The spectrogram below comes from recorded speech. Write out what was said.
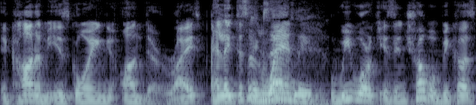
economy is going under, right? And like this is Exactly. when WeWork is in trouble because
